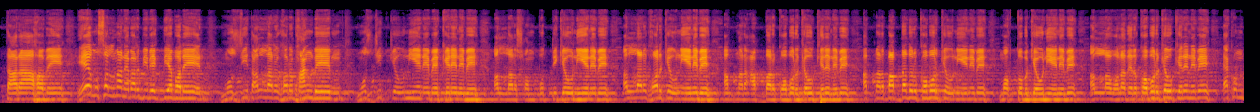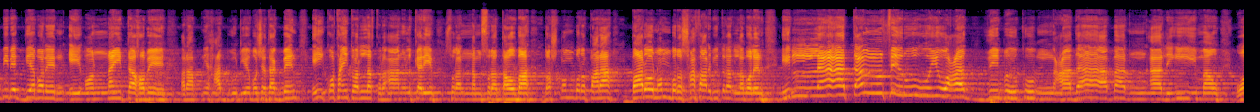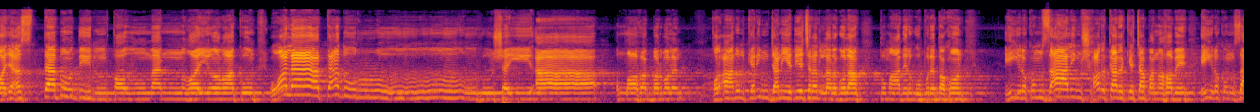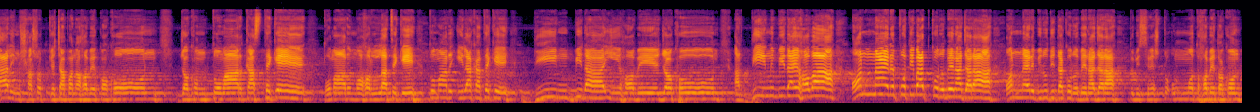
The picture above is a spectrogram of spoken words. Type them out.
তারা হবে। এ মুসলমান এবার বিবেক দিয়ে বলেন, মসজিদ আল্লাহর ঘর ভাঙবে, মসজিদ কেউ নিয়ে নেবে, কেড়ে নেবে, আল্লাহর সম্পত্তি কেউ নিয়ে নেবে, আল্লাহর ঘর কেউ নিয়ে নেবে, আপনার আব্বার কবর কেউ কেড়ে নেবে, আপনার বাপদাদুর কবর কেউ নিয়ে নেবে, মক্তব কেউ নিয়ে নেবে আল্লাহ ওয়ালাদের কবর কেউ কেড়ে নেবে। এখন বিবেক দিয়ে বলেন, এই অন্যায়টা হবে। আর আপনি হাত গুটিয়ে বসে থাকবেন। এই কথাই তো আল্লাহ কোরআনুল করিম, সুরার নাম সুরা তাওবা, দশ নম্বর পারা, বারো নম্বর সাফার ভিতরে আল্লাহ বলেন ইল্লা তানফিরু يعذبكم عذابا أليما ويستبدل قوما غيركم ولا تضروه شيئا الله أكبر বলেন কোরআনুল করিম জানিয়ে দিয়েছেন আল্লাহর গোলাম তোমাদের উপরে তখন এই রকম জালিম সরকারকে চাপানো হবে এই রকম জালিম শাসককে চাপানো হবে কখন? যখন তোমার কাছ থেকে, তোমার মহল্লা থেকে, তোমার এলাকা থেকে দিন বিদায় হবে যখন। আর দিন বিদায় হওয়া অন্যায়ের প্রতিবাদ করবে না যারা, অন্যায়ের বিরোধিতা করবে না যারা। তুমি শ্রেষ্ঠ উন্মত হবে তখন।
